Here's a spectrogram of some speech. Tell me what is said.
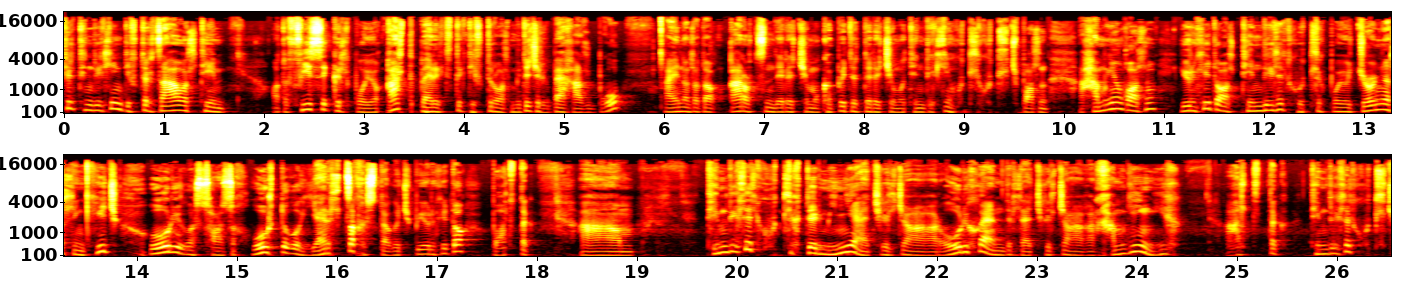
тэр тэмдэглэлийн дэвтэр заавал тийм одоо физикл буюу гарт баригддаг дэвтэр бол мэдээж хэрэг байх албагүй А энэ бол одоо гар утсан дээрээ ч юм уу компьютер дээрээ ч юм уу тэмдэглэлийн хөтлөх хөтлж болно. Хамгийн гол нь ерөнхийдөө бол тэмдэглэл хөтлөх буюу journaling хийж өөрийгөө сонсох, өөртөөгөө ярилцах ёстой гэж би ерөнхийдөө боддог. Аа тэмдэглэл хөтлөхдөө миний ажиглаж байгаагаар өөрийнхөө амьдрал ажиглаж байгаагаар хамгийн их алддаг тэмдэглэл хөтлж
